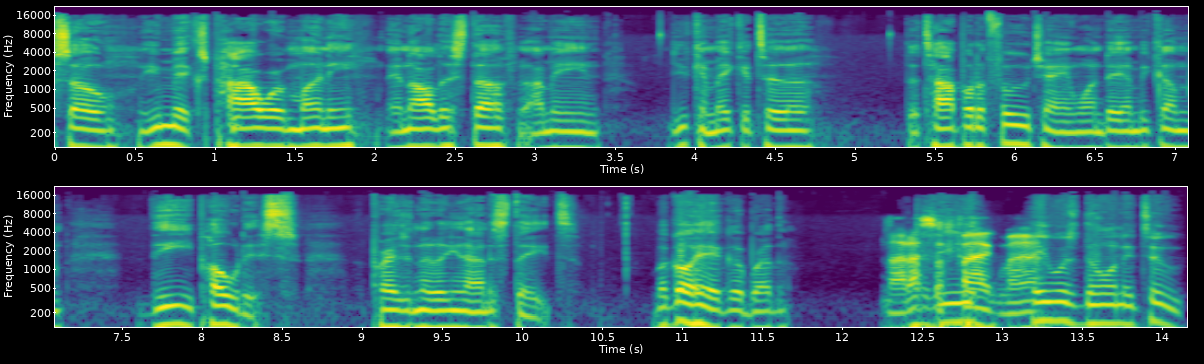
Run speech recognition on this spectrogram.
so you mix power, money, and all this stuff. I mean, you can make it to the top of the food chain one day and become the POTUS, President of the United States. But go ahead, good brother. no, that's a He- fact, man. He was doing it too,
